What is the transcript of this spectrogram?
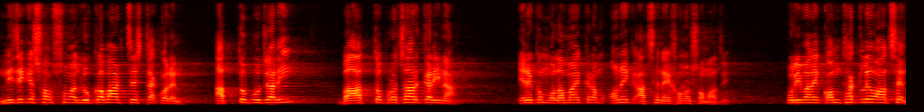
নিজেকে সবসময় লুকাবার চেষ্টা করেন, আত্মপূজারী বা আত্মপ্রচারকারী না, এরকম ওলামায়করাম অনেক আছেন এখনও সমাজে। পরিমাণে কম থাকলেও আছেন।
